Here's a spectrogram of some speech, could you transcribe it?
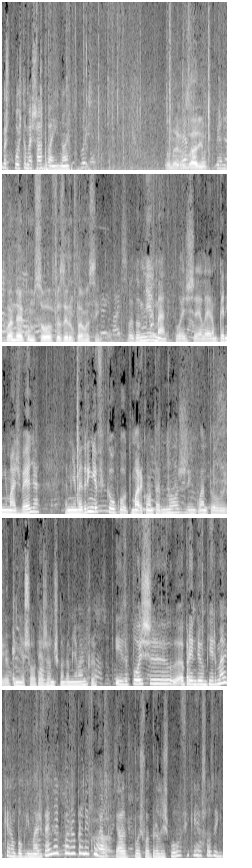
Mas depois também sabe bem, não é? Dona Rosário, quando é que começou a fazer o pão assim? Foi com a minha irmã. Depois ela era um bocadinho mais velha. A minha madrinha ficou a tomar conta de nós enquanto eu tinha só 10 anos quando a minha mãe morreu. E depois eh, aprendeu a minha irmã, que era um pouquinho mais velha, e depois eu aprendi com ela. Ela depois foi para Lisboa e fiquei eu sozinha.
